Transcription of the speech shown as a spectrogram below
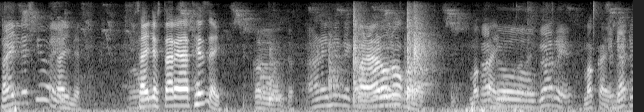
સાઇલેસ કેવાય? સાઇલેસ સાઇલેસ તારે આ થઈ જાય? કરવું હોય તો આને છે ને પણ આણો ન કરે મકાઈ ગારે મકાઈ દાંટે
